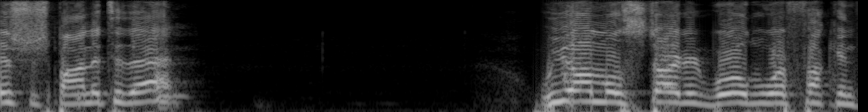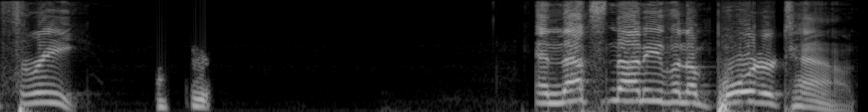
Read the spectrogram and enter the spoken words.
US responded to that? We almost started World War fucking 3. And that's not even a border town.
